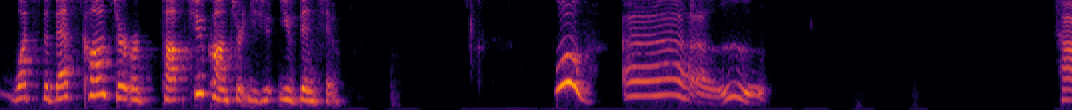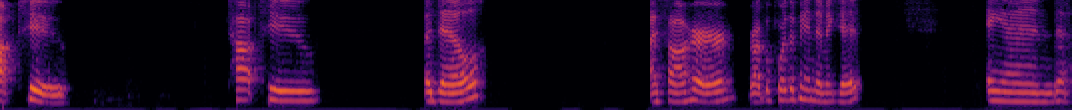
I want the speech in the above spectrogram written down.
What's the best concert or top two concert you, you've been to? Woo! Uh, ooh. Top two. Top two. Adele. I saw her right before the pandemic hit. And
